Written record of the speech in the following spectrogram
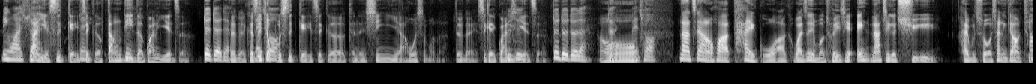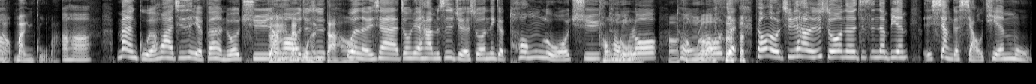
另外算，那也是给这个当地的管理业者，对对对对对。可是就不是给这个可能信义啊或什么了，对不对？是给管理业者，对对对对。哦，没错。那这样的话，泰国啊，晚上有没有推荐？哎，哪几个区域还不错？像你刚好提到曼谷嘛，啊哈，曼谷的话其实也分很多区，然后就是问了一下中介，他们是觉得说那个通罗区，通罗，通罗，对，通罗区，他们是说呢，就是那边像个小天母。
